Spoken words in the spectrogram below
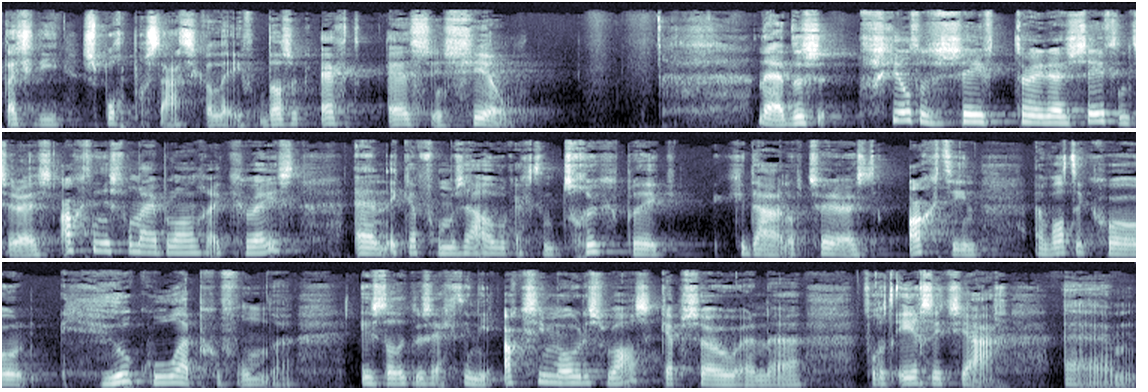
Dat je die sportprestatie kan leveren. Dat is ook echt essentieel. Nou ja, dus het verschil tussen 2017 en 2018 is voor mij belangrijk geweest. En ik heb voor mezelf ook echt een terugblik gedaan op 2018. En wat ik gewoon heel cool heb gevonden, is dat ik dus echt in die actiemodus was. Ik heb zo een, uh, voor het eerst dit jaar um,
